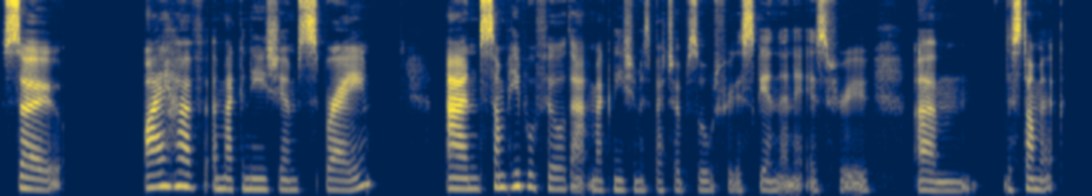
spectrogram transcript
So I have a magnesium spray And some people feel that magnesium is better absorbed through the skin than it is through um, the stomach.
